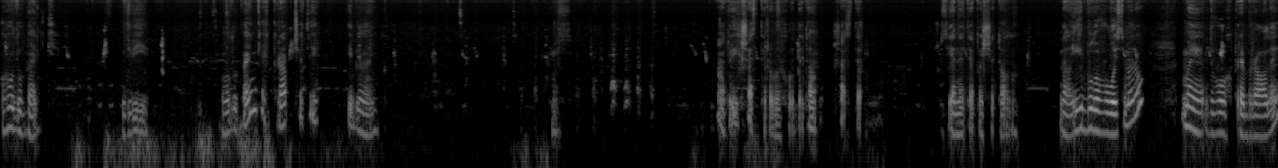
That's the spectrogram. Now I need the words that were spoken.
голубенькі. Дві голубеньких, крапчаті і біленька. А, то їх шестеро виходить, так? Да? Шестеро. Щось я не те посчитала. Да, їх було восьмеро. Ми двох прибрали.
